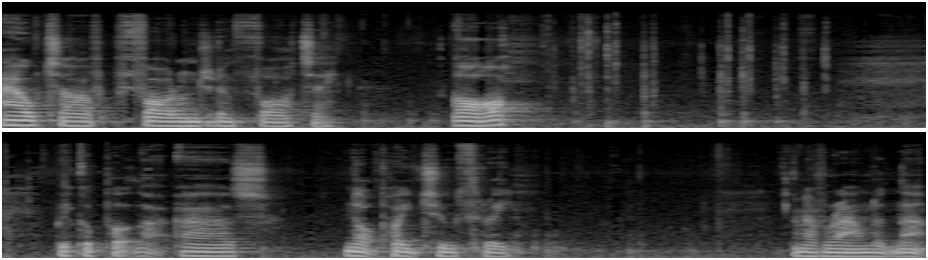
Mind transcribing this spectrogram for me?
out of 440 or we could put that as 0.23 and I've rounded that.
